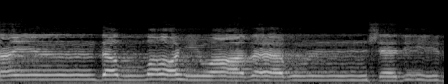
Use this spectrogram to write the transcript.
عند الله وعذاب شديد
